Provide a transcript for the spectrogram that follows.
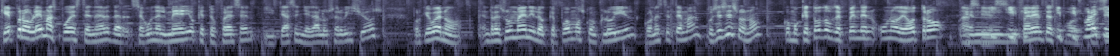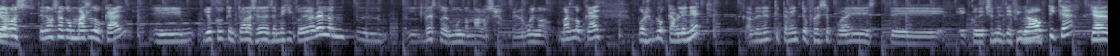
qué problemas puedes tener de- según el medio que te ofrecen y te hacen llegar los servicios. Porque bueno, en resumen y lo que podemos concluir con este tema, pues es eso, ¿no? Como que todos dependen uno de otro Así en es. diferentes y, y- y por ahí tenemos, tenemos algo más local. y yo creo que en todas las ciudades de México debe haberlo. En el resto del mundo no lo sé. Pero bueno, más local. Por ejemplo, Cablenet. Cablenet que también te ofrece por ahí este eh, conexiones de fibra óptica. Ya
